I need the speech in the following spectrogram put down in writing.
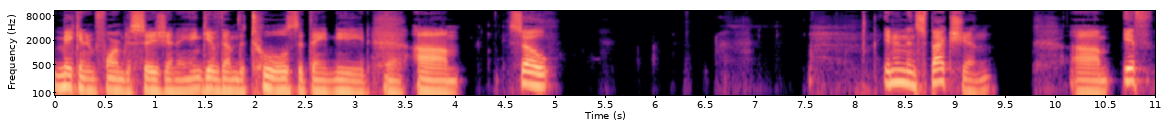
make an informed decision and give them the tools that they need. Yeah. Um, so, in an inspection, um, if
